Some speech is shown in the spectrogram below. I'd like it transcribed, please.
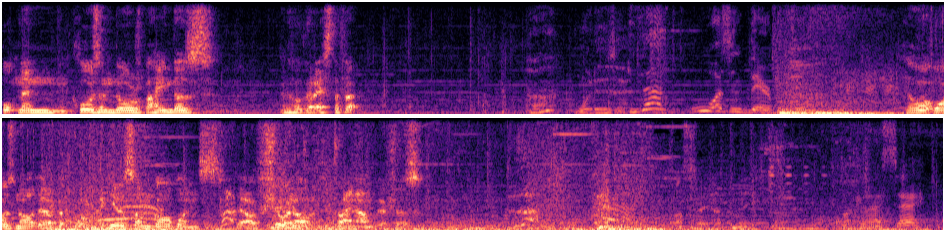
opening and closing doors behind us and all the rest of it. Huh? What is it? That wasn't there before. No, it was not there before. I hear some goblins that have shown up to try and ambush us. I'll say I'm amazed. What can I say?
